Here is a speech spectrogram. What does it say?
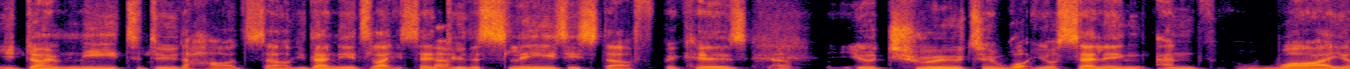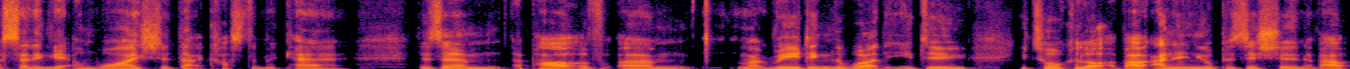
you don't need to do the hard sell. You don't need to, like you said, do the sleazy stuff because you're true to what you're selling and why you're selling it and why should that customer care. There's um, a part of um, like reading the work that you do. You talk a lot about and in your position about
